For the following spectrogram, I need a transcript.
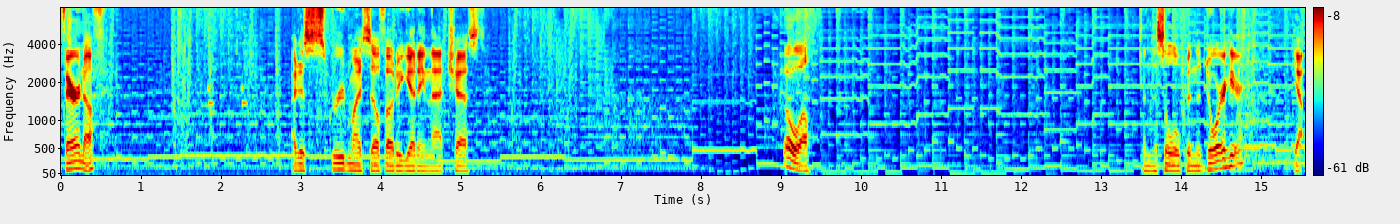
Fair enough. I just screwed myself out of getting that chest. Oh well. And this will open the door here? Yeah.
